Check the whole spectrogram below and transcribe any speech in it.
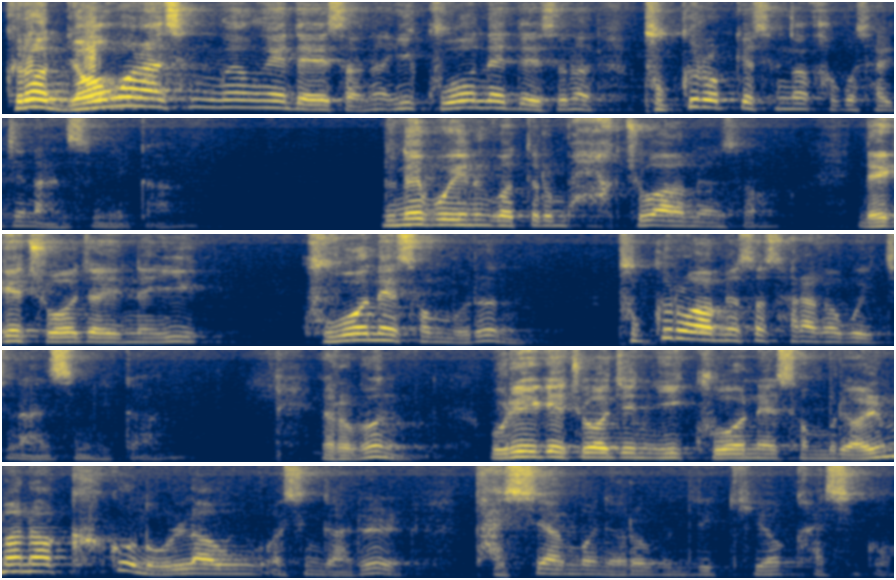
그런 영원한 생명에 대해서는 이 구원에 대해서는 부끄럽게 생각하고 살지는 않습니까? 눈에 보이는 것들은 막 좋아하면서 내게 주어져 있는 이 구원의 선물은 부끄러워하면서 살아가고 있지는 않습니까? 여러분, 우리에게 주어진 이 구원의 선물이 얼마나 크고 놀라운 것인가를 다시 한번 여러분들이 기억하시고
